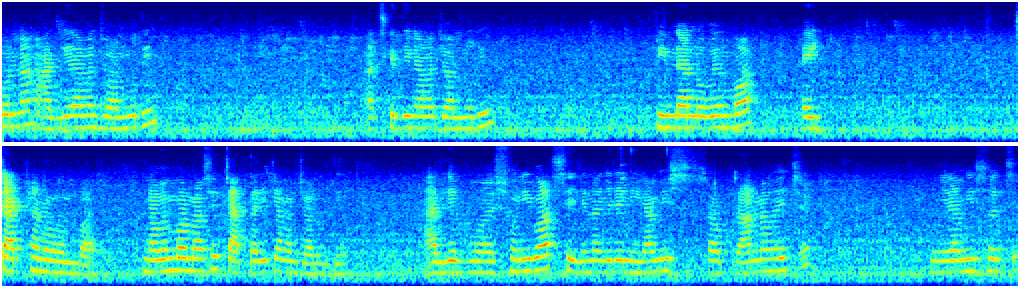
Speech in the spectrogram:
করলাম। আজকের আমার জন্মদিন। আজকের দিনে আমার জন্মদিন। তিনটা নভেম্বর, এই চারটা নভেম্বর। নভেম্বর মাসের চার তারিখে আমার জন্মদিন। আজকে শনিবার, সেই জন্য আজকে নিরামিষ সব রান্না হয়েছে। নিরামিষ হয়েছে।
